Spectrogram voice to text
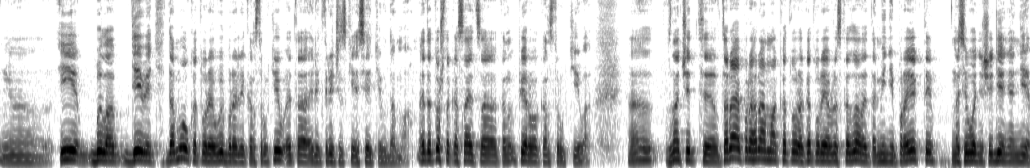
Э, И было 9 домов, которые выбрали конструктив, это электрические сети в домах. Это то, что касается первого конструктива. Э, Значит, э, вторая программа, которая, о которой я уже сказал, это мини-проекты. На сегодняшний день они,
